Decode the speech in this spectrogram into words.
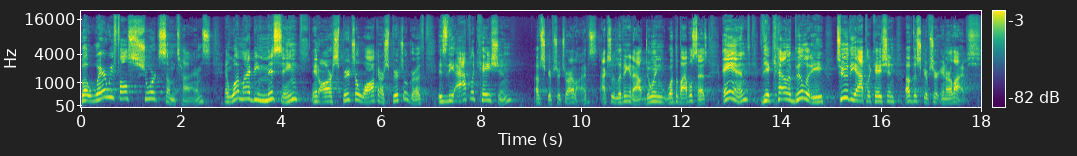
But where we fall short sometimes, and what might be missing in our spiritual walk and our spiritual growth, is the application of Scripture to our lives, actually living it out, doing what the Bible says, and the accountability to the application of the Scripture in our lives.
